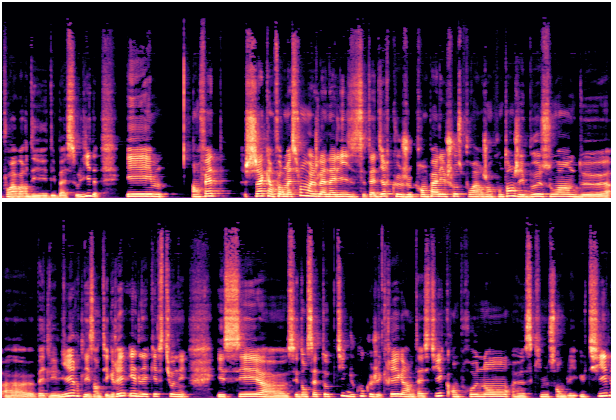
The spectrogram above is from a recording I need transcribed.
pour avoir des, des bases solides. Et en fait, chaque information, moi, je l'analyse, c'est-à-dire que je prends pas les choses pour argent comptant. J'ai besoin de, euh, bah, de les lire, de les intégrer et de les questionner. Et c'est euh, dans cette optique du coup que j'ai créé Gramtastic en prenant euh, ce qui me semblait utile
